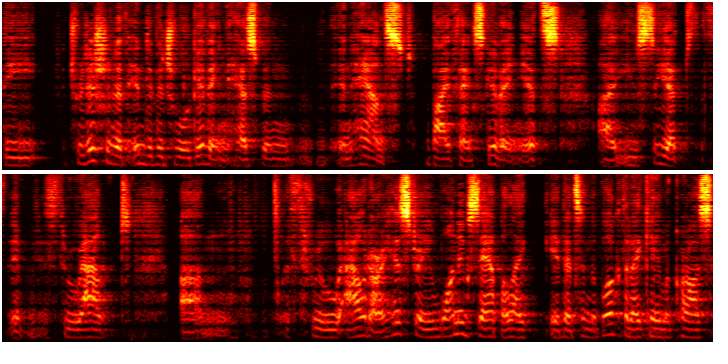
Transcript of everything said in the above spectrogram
the tradition of individual giving has been enhanced by Thanksgiving. It's, uh, you see it th- throughout. Um, throughout our history, one example I, that's in the book that I came across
